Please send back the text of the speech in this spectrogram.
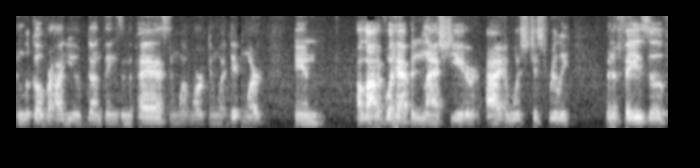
and look over how you've done things in the past and what worked and what didn't work. And a lot of what happened last year, I was just really in a phase of,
